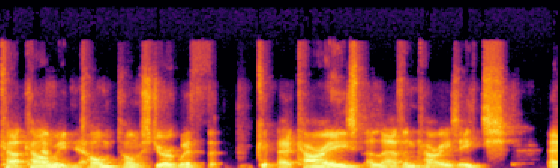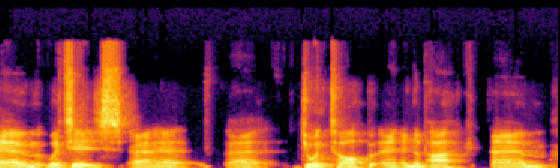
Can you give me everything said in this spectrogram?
Callum Reid and Tom Tom Stewart with uh, carries, 11 carries each, um, which is uh, uh, joint top in the pack. Um,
